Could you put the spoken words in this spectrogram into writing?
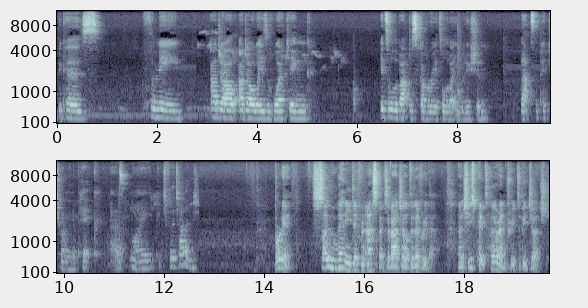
because for me agile agile ways of working it's all about discovery it's all about evolution that's the picture i'm going to pick as my picture for the challenge Brilliant! So many different aspects of agile delivery there, and she's picked her entry to be judged.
